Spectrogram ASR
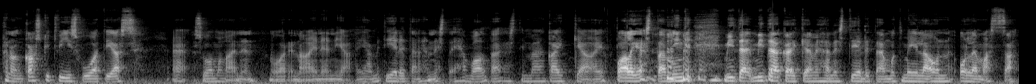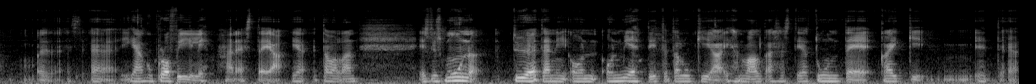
Hän on 25-vuotias äh, suomalainen nuori nainen ja, ja me tiedetään hänestä ihan valtaisesti. Mä en kaikkea aio paljastaa, minkä, mitä, mitä kaikkea me hänestä tiedetään, mutta meillä on olemassa äh, ikään kuin profiili hänestä ja, ja tavallaan esimerkiksi mun työtäni on, on miettiä tätä lukijaa ihan valtaisesti ja tuntee kaikki, että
